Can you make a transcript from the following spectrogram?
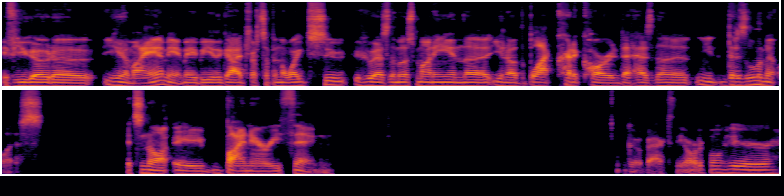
If you go to, you know, Miami, it may be the guy dressed up in the white suit who has the most money and the, you know, the black credit card that has the that is limitless. It's not a binary thing. Go back to the article here.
